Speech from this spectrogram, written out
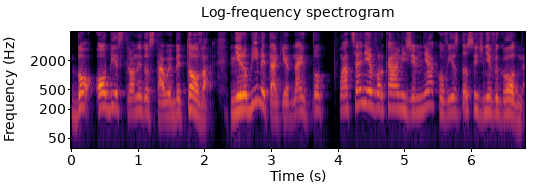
bo obie strony dostałyby towar. Nie robimy tak jednak, bo płacenie workami ziemniaków jest dosyć niewygodne.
